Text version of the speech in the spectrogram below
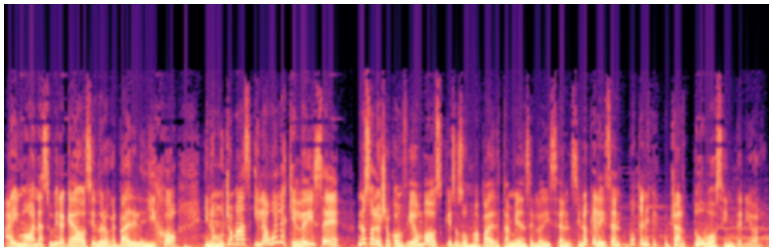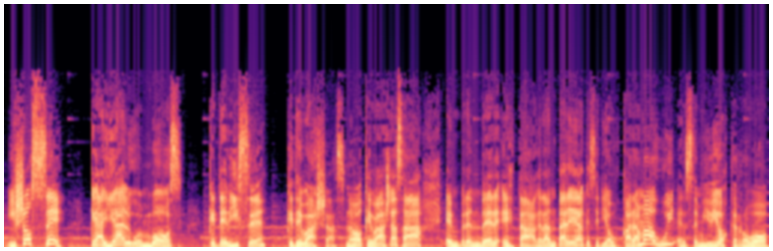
ahí Moana se hubiera quedado haciendo lo que el padre le dijo y no mucho más. Y la abuela es quien le dice, no solo yo confío en vos, que eso sus mapadres también se lo dicen, sino que le dicen, vos tenés que escuchar tu voz interior. Y yo sé que hay algo en vos que te dice que te vayas, ¿no? Que vayas a emprender esta gran tarea que sería buscar a Maui, el semidios que robó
